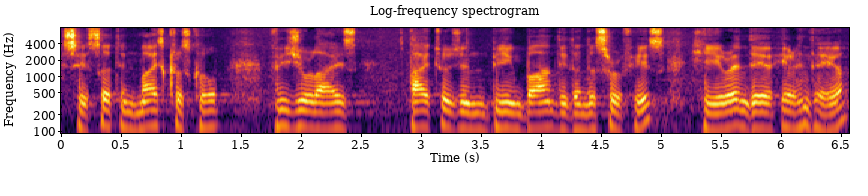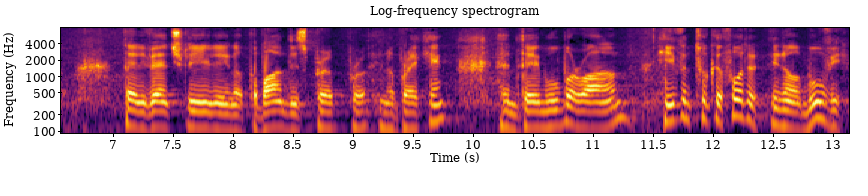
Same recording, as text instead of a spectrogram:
say certain microscope, visualize nitrogen being bonded on the surface here and there, here and there. Then eventually, you know, the bond is you know, breaking, and they move around. He even took a photo, you know, movie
